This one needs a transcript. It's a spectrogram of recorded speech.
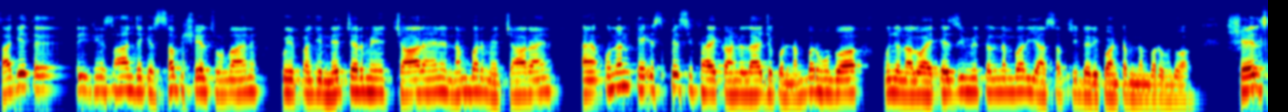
साॻिए तरीक़े सां सब शेल्स हूंदा आहिनि, उहे नेचर में चारि आहिनि, नंबर में चारि आहिनि, ऐं उन्हनि खे जेको नंबर हूंदो आहे, उनजो नालो आहे एज़ीम्यूथल नंबर या सब्सिडरी क्वांटम नंबर हूंदो शेल्स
